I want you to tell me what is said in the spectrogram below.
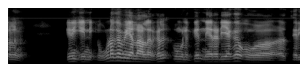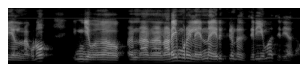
சொல்லுங்க. இன்னைக்கு இன்னைக்கு ஊடகவியலாளர்கள் உங்களுக்கு நேரடியாக தெரியலைன்னா கூட இங்க நடைமுறையில என்ன இருக்குன்றது தெரியுமா? தெரியாதா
